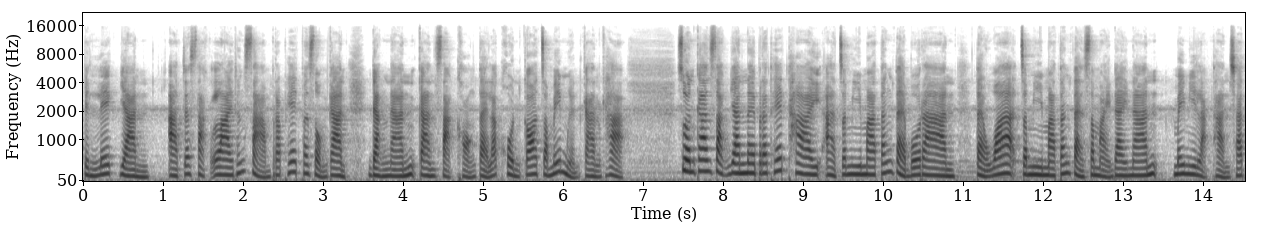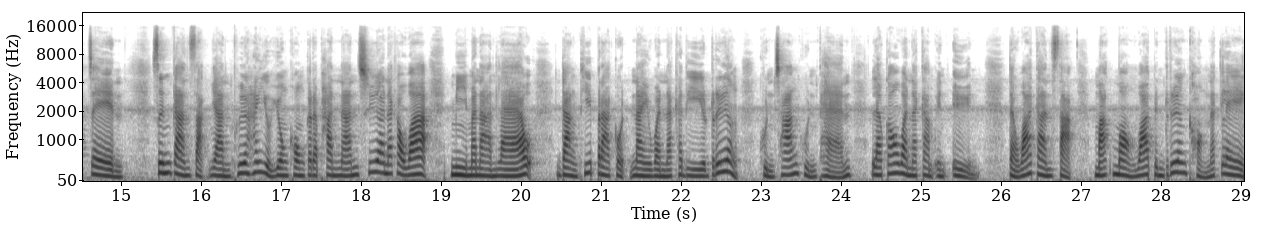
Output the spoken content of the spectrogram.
เป็นเลขยัน อาจจะสักลายทั้ง 3 ประเภทผสมกัน ดังนั้นการสักของแต่ละคนก็จะไม่เหมือนกันค่ะ ส่วนการสักยันในประเทศไทยอาจจะมีมาตั้งแต่โบราณ แต่ว่าจะมีมาตั้งแต่สมัยใดนั้น ไม่มีหลักฐานชัดเจน ซึ่งการสักยันเพื่อให้อยู่ยงคงกระพันนั้นเชื่อนะคะว่า มีมานานแล้ว ดังที่ปรากฏในวรรณคดีเรื่องขุนช้างขุนแผน แล้วก็วรรณกรรมอื่นๆ แต่ว่าการสักมักมองว่าเป็นเรื่องของนักเลง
